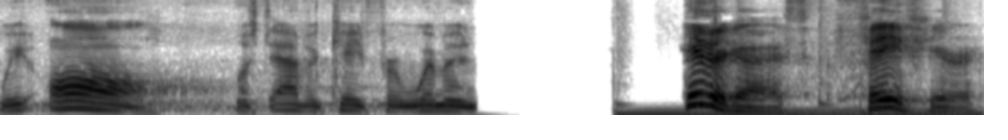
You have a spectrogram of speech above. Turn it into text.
We all must advocate for women. Hey there guys, Faith here.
